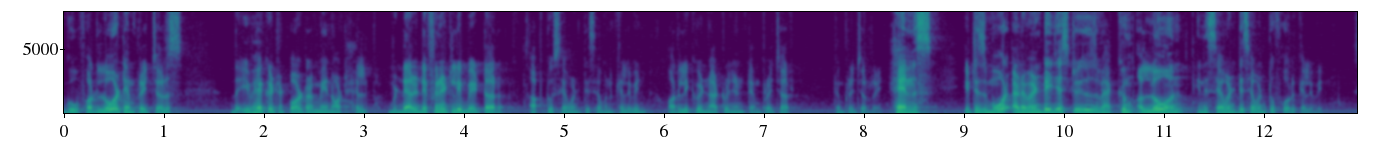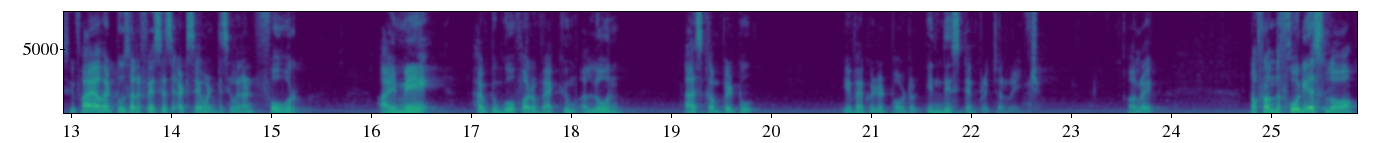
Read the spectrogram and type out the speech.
go for lower temperatures the evacuated powder may not help, but they are definitely better up to 77 Kelvin or liquid nitrogen temperature temperature range. Hence, it is more advantageous to use vacuum alone in 77 to 4 Kelvin. So, if I have two surfaces at 77 and 4, I may have to go for a vacuum alone as compared to evacuated powder in this temperature range. All right. Now, from the Fourier's law,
